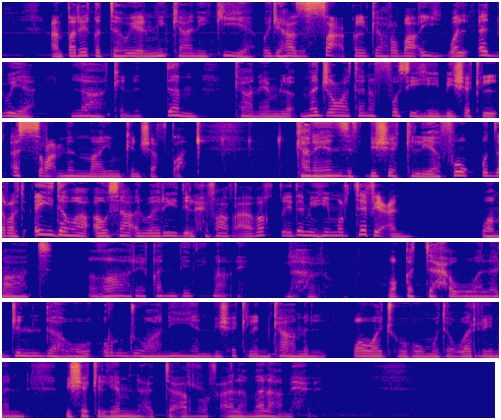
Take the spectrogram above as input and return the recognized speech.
عن طريق التهوية الميكانيكية وجهاز الصعق الكهربائي والأدوية لكن الدم كان يملأ مجرى تنفسه بشكل أسرع مما يمكن شفطه. كان ينزف بشكل يفوق قدرة أي دواء أو سائل وريد الحفاظ على ضغط دمه مرتفعا ومات غارقا بدمائه. لا حول وقد تحول جلده أرجوانيا بشكل كامل ووجهه متورما بشكل يمنع التعرف على ملامحه.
